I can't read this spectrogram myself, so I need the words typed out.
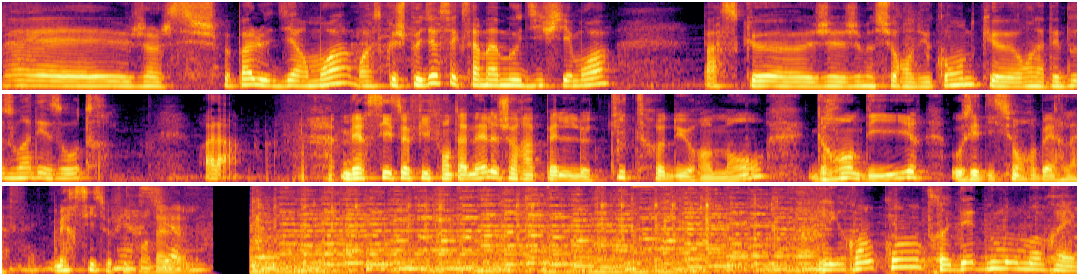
je ne peux pas le dire moi. Moi, ce que je peux dire, c'est que ça m'a modifié moi parce que je, me suis rendu compte qu'on avait besoin des autres. Voilà. Merci Sophie Fontanelle. Je rappelle le titre du roman, Grandir, aux éditions Robert Laffont. Merci Sophie Fontanelle. Les rencontres d'Edmond Morel.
